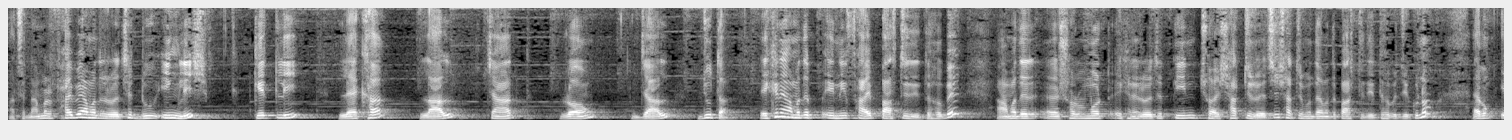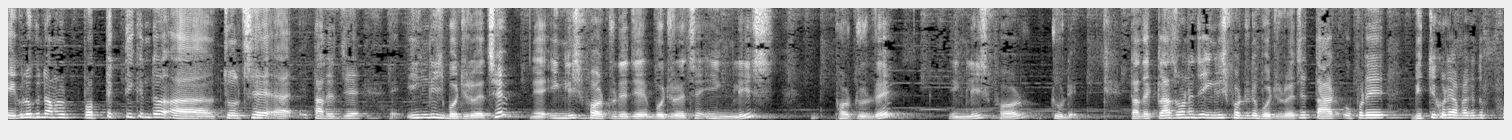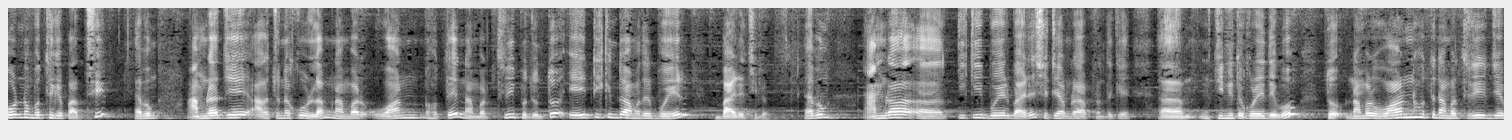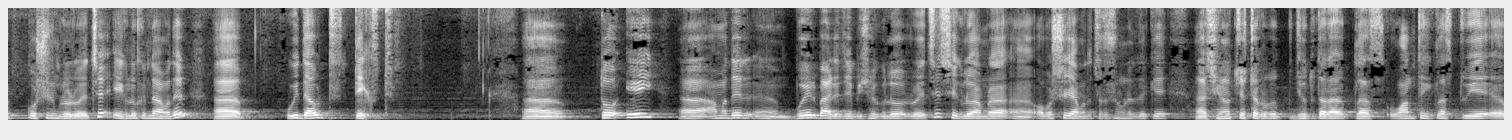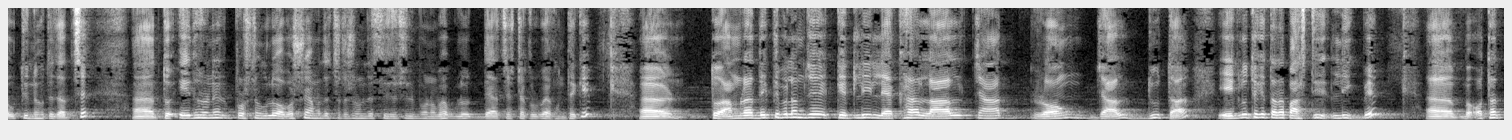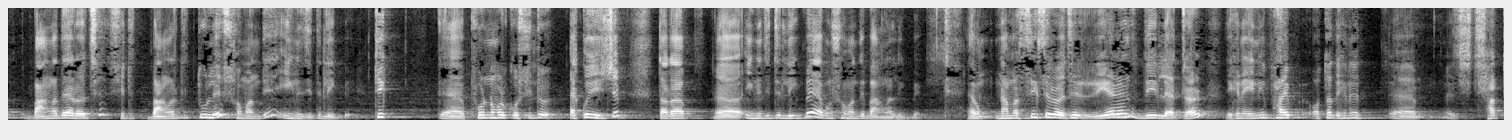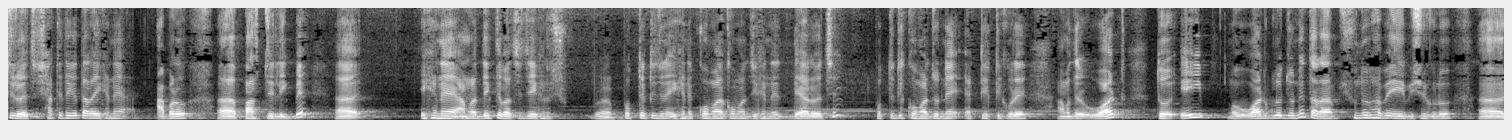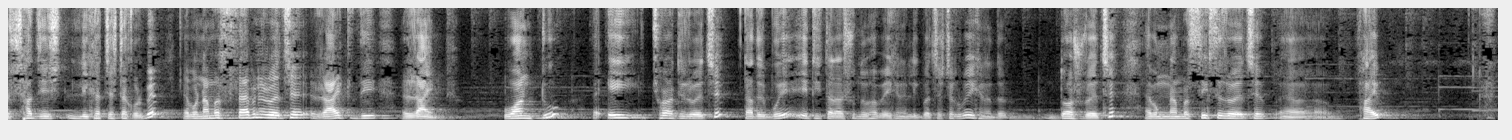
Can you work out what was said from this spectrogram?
আচ্ছা নাম্বার ফাইভে আমাদের রয়েছে ডু ইংলিশ কেটলি, লেখা, লাল, চাঁদ, রং, জাল, জুতা। এখানে আমাদের এনি ফাইভ পাঁচটি দিতে হবে। আমাদের সর্বমোট এখানে রয়েছে তিন, ছয়, সাতটি রয়েছে। সাতটির মধ্যে আমাদের পাঁচটি দিতে হবে যে কোনো এবং এগুলো কিন্তু আমরা প্রত্যেকটি কিন্তু চলছে তাদের যে ইংলিশ বইটি রয়েছে ইংলিশ ফর টুডে যে বইটি রয়েছে English for today English for today তাদের ক্লাস ওয়ানে যে ইংলিশ ফটোটি বইটি রয়েছে, তার উপরে ভিত্তি করে আমরা কিন্তু ফোর নম্বর থেকে পাচ্ছি এবং আমরা যে আলোচনা করলাম নাম্বার ওয়ান হতে নাম্বার থ্রি পর্যন্ত, এইটি কিন্তু আমাদের বইয়ের বাইরে ছিল। এবং আমরা কী কী বইয়ের বাইরে সেটি আমরা আপনাদেরকে চিহ্নিত করে দেব। তো নাম্বার ওয়ান হতে নাম্বার থ্রির যে কোশ্চেনগুলো রয়েছে, এগুলো কিন্তু আমাদের উইদাউট টেক্সট তো এই আমাদের বইয়ের বাইরে যে বিষয়গুলো রয়েছে, সেগুলো আমরা অবশ্যই আমাদের ছোটো সময়দেরকে শেখানোর চেষ্টা করব, যেহেতু তারা ক্লাস ওয়ান থেকে ক্লাস টুয়ে উত্তীর্ণ হতে যাচ্ছে। তো এই ধরনের প্রশ্নগুলো অবশ্যই আমাদের ছোটো সময়দের সৃজনশীল মনোভাবগুলো দেওয়ার চেষ্টা করব এখন থেকে। তো আমরা দেখতে পেলাম যে কেটলি, লেখা, লাল, চাঁদ, রং, জাল, জুতা, এগুলো থেকে তারা পাঁচটি লিখবে। অর্থাৎ বাংলা দেওয়া রয়েছে, সেটি বাংলাটি তুলে সমান দিয়ে ইংরেজিতে লিখবে। ঠিক ফোর নম্বর কোশ্চেনটা একই হিসেব, তারা ইংরেজিতে লিখবে এবং দিয়ে বাংলা লিখবে। এবং নাম্বার সিক্সে রয়েছে রিয়ারেন্স দি লেটার এখানে এনি ফাইভ অর্থাৎ এখানে সাতটি রয়েছে, সাতটি থেকে তারা এখানে আবারও পাঁচটি লিখবে। এখানে আমরা দেখতে পাচ্ছি যে এখানে প্রত্যেকটি জন্য এখানে কমা কমা যেখানে দেওয়া রয়েছে প্রত্যেকটি কমার জন্য একটি একটি করে আমাদের ওয়ার্ড। তো এই ওয়ার্ডগুলোর জন্য তারা সুন্দরভাবে এই বিষয়গুলো সাজিয়ে লেখার চেষ্টা করবে। এবং নাম্বার সেভেনে রয়েছে write the rhyme one two এই ছড়াটি রয়েছে তাদের বইয়ে। এটি তারা সুন্দরভাবে এখানে লিখবার চেষ্টা করবে। এখানে দশ রয়েছে। এবং নাম্বার সিক্সে রয়েছে five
